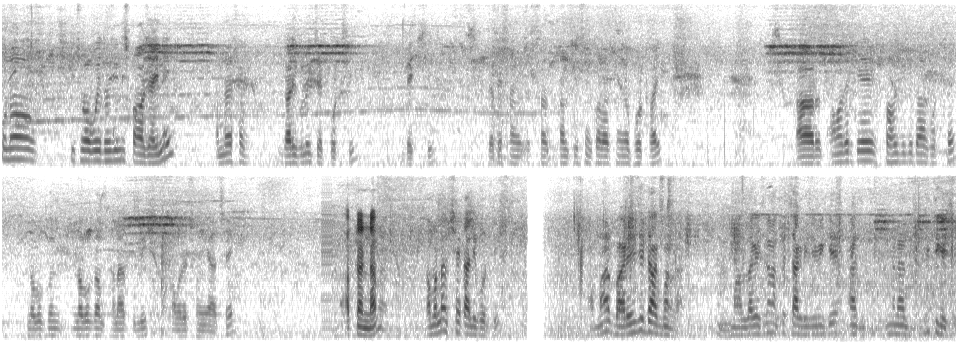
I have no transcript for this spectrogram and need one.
কোনো কিছু অবৈধ জিনিস পাওয়া যায়নি। আমরা সব গাড়িগুলোই চেক করছি দেখছি যাতে শান্তি শৃঙ্খলার সঙ্গে ভোট হয়। আর আমাদেরকে সহযোগিতা করছে নবগ্রাম নবগ্রাম থানার পুলিশ আমাদের সঙ্গে আছে। আপনার নাম? আমার নাম শেখ আলিবর্দী আমার বাড়ি হচ্ছে ডাকবাংলা। মালদা গেছিলাম একটা চাকরিজীবীকে মানে দিতে গেছি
